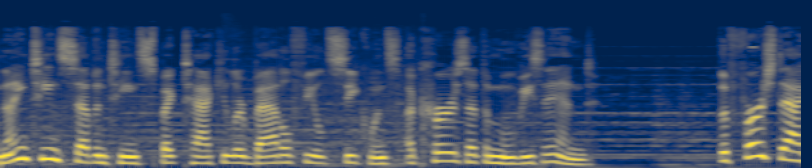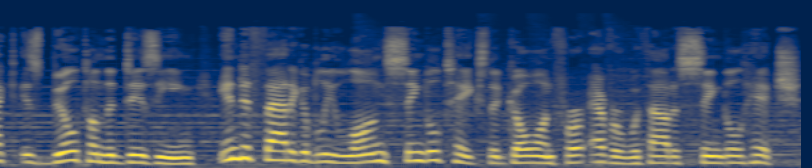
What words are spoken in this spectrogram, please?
1917's spectacular battlefield sequence occurs at the movie's end. The first act is built on the dizzying, indefatigably long single takes that go on forever without a single hitch.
